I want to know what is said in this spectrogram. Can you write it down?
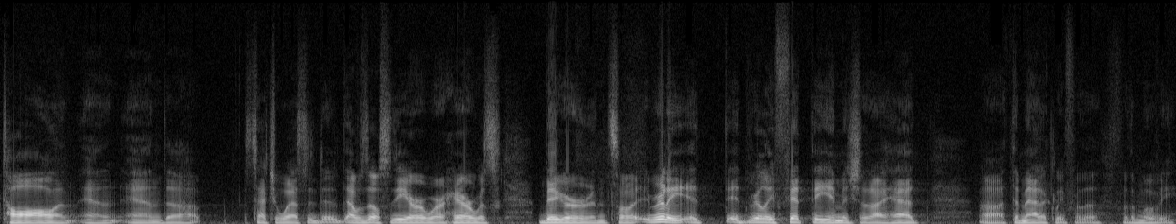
tall and and and uh, statuesque. That was also the era where hair was bigger, and so it really it it really fit the image that I had uh, thematically for the for the movie.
